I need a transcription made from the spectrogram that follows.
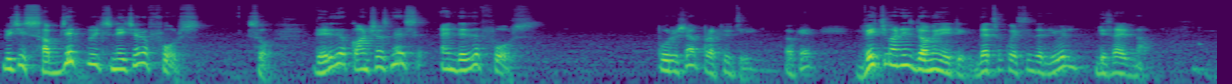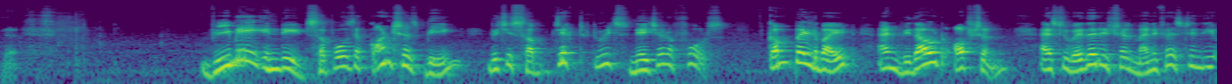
which is subject to its nature of force. So, there is a consciousness and there is a force. Purusha, Prakriti. Okay? Which one is dominating? That's a question that he will decide now. We may indeed suppose a conscious being which is subject to its nature of force, compelled by it and without option as to whether it shall manifest in the,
